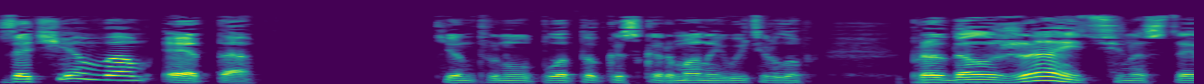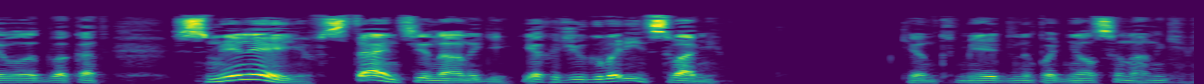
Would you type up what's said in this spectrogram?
зачем вам это? Кент вынул платок из кармана и вытер лоб. — Продолжайте, — настаивал адвокат. — Смелее, встаньте на ноги, я хочу говорить с вами. — Кент медленно поднялся на ноги.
